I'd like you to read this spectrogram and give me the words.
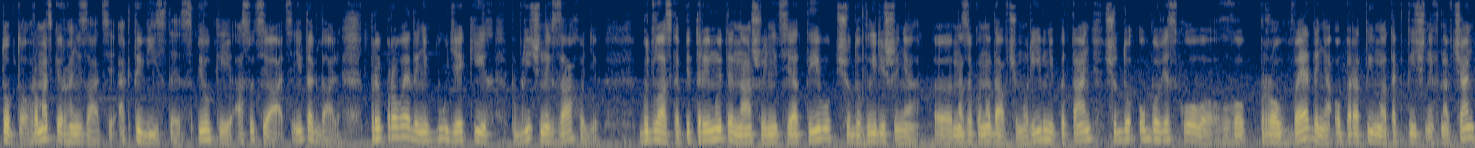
Тобто громадські організації, активісти, спілки, асоціації і так далі. При проведенні будь-яких публічних заходів, будь ласка, підтримуйте нашу ініціативу щодо вирішення е, на законодавчому рівні питань щодо обов'язкового проведення оперативно-тактичних навчань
